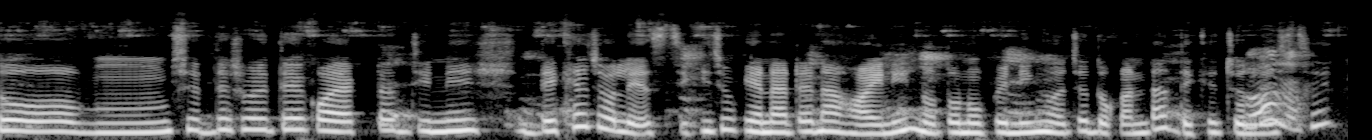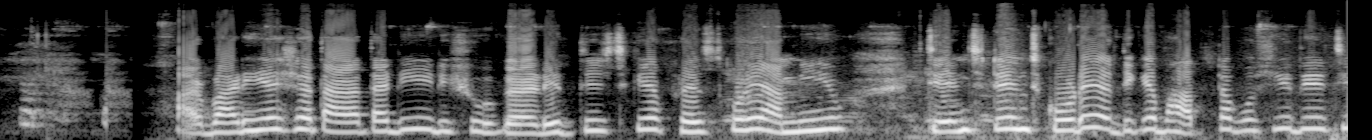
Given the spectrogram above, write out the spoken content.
তো সিদ্ধেশ্বরীতে কয়েকটা জিনিস দেখে চলে এসেছি। কিছু কেনা টেনা হয়নি, নতুন ওপেনিং হয়েছে দোকানটা, দেখে চলে এসেছি। আর বাড়ি এসে তাড়াতাড়ি রিশু ফ্রেশ করে আমি চেঞ্জ টেঞ্জ করে ওদিকে ভাতটা বসিয়ে দিয়েছি।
